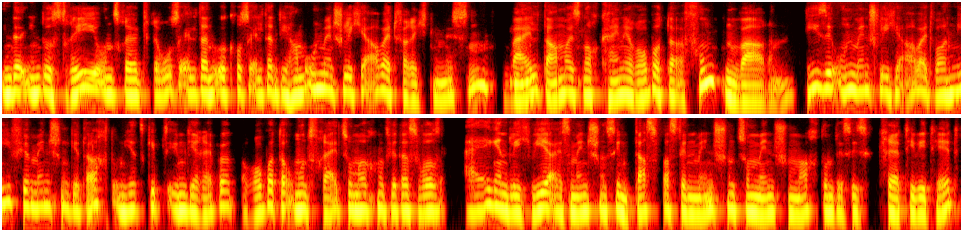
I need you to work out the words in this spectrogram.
in der Industrie, unsere Großeltern, Urgroßeltern, die haben unmenschliche Arbeit verrichten müssen, mhm. weil damals noch keine Roboter erfunden waren. Diese unmenschliche Arbeit war nie für Menschen gedacht und jetzt gibt es eben die Roboter, um uns frei zu machen für das, was eigentlich wir als Menschen sind. Das, was den Menschen zum Menschen macht und das ist Kreativität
